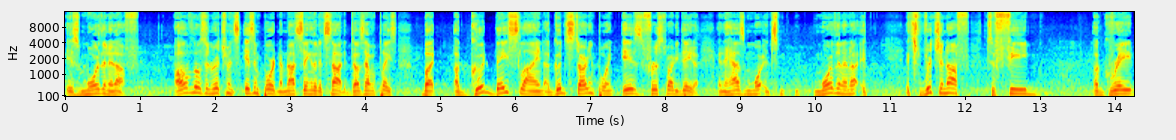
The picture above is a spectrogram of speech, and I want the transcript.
is more than enough all of those enrichments is important. I'm not saying that it's not. It does have a place, but a good baseline, a good starting point is first-party data, and it has more. It's more than enough. It, it's rich enough to feed a great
